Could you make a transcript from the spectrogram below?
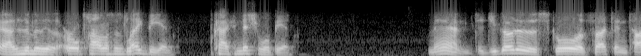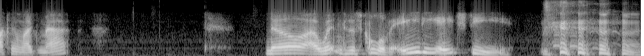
uh, Earl Thomas's leg be in? What kind of condition will it be in? man, did you go to the school of fucking talking like Matt? No, I went into the school of ADHD.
